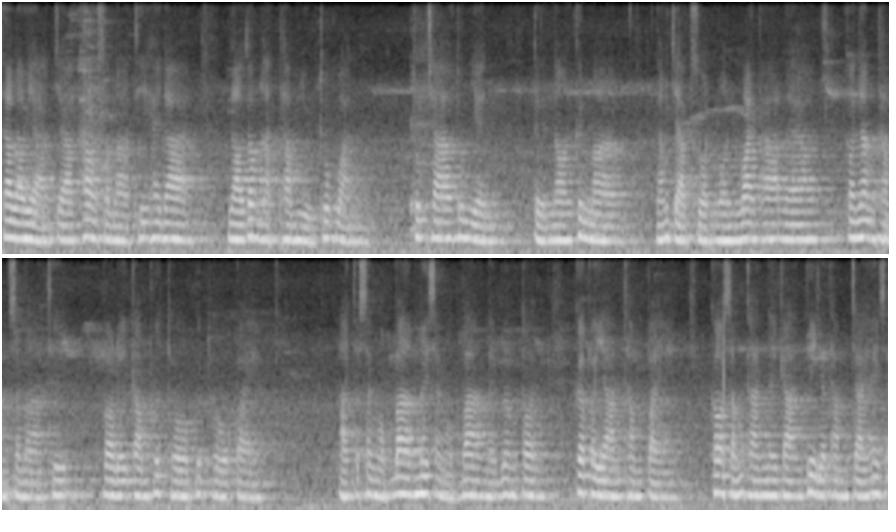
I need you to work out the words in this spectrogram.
ถ้าเราอยากจะเข้าสมาธิให้ได้ เราต้องหัดทำอยู่ทุกวัน ทุกเช้าทุกเย็นตื่นนอนขึ้นมา หลังจากสวดมนต์ไหว้พระแล้ว ก็นั่งทำสมาธิ บริกรรมพุทโธพุทโธไป อาจจะสงบบ้างไม่สงบบ้างในเบื้องต้น ก็พยายามทำไป ก็สำคัญในการที่จะทำใจให้ส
